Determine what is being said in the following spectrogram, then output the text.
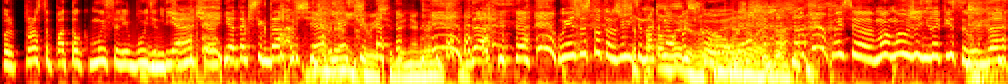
пр- просто поток мыслей будет, Ничего, я, ничего. я так всегда вообще... Не ограничивай себя, не ограничивай. Да, вы если что, там жмите на кнопочку. Мы все, мы, уже не записываем, да.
